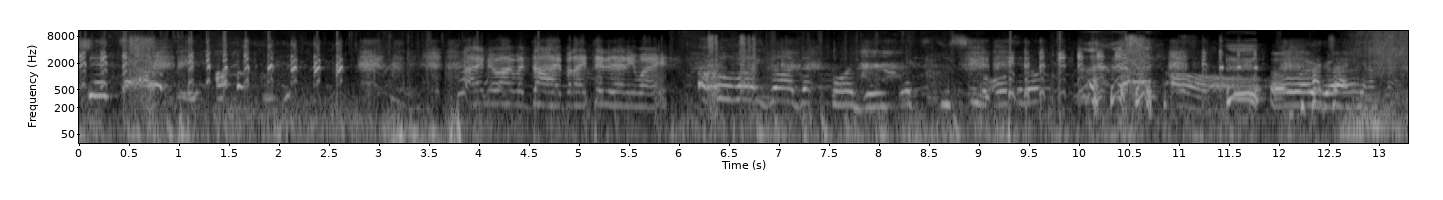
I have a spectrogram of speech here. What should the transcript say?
Shit! I knew I would die, but I did it anyway. Oh my god, that poor dude. Let's you see the ult of him? Oh. Oh my I tried, god. Ken, I'm sorry.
